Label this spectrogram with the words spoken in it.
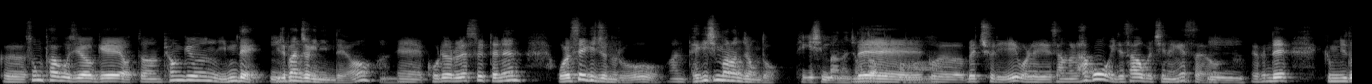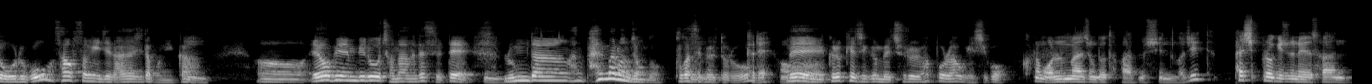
그 송파구 지역의 어떤 평균 임대 음. 일반적인 임대요. 음. 예, 고려를 했을 때는 월세 기준으로 한 120만 원 정도. 120만 원 정도. 네, 어. 그 매출이 원래 예상을 하고 이제 사업을 진행했어요. 음, 예, 근데 금리도 오르고 사업성이 이제 낮아지다 보니까 음, 어, 에어비앤비로 전환을 했을 때 음. 룸당 한 8만 원 정도 부가세 음, 별도로 그래? 어. 네 그렇게 지금 매출을 확보를 하고 계시고 그럼 얼마 정도 더 받을 수 있는 거지? 80% 기준에서 한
